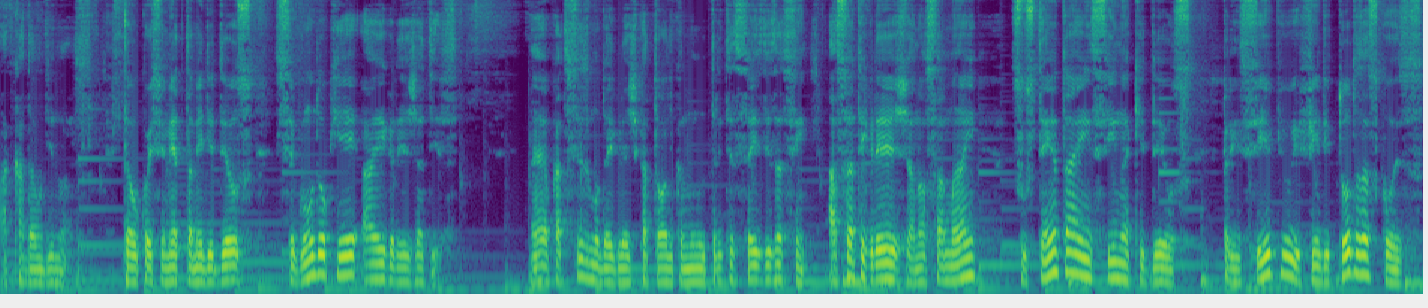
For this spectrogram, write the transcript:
a cada um de nós. Então, o conhecimento também de Deus, segundo o que a Igreja diz. É, o Catecismo da Igreja Católica, número 36, diz assim: A Santa Igreja, nossa mãe, sustenta e ensina que Deus, princípio e fim de todas as coisas,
